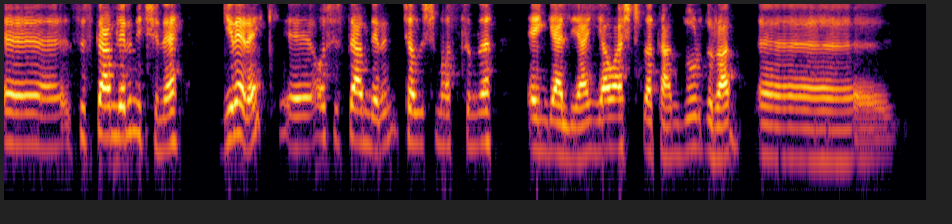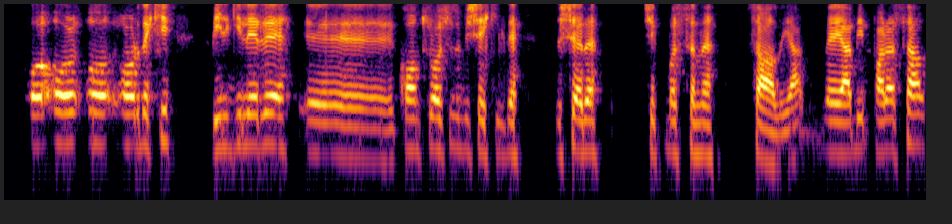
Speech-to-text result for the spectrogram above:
e, sistemlerin içine girerek e, o sistemlerin çalışmasını engelleyen, yavaşlatan, durduran e, o, o, o oradaki bilgileri e, kontrolsüz bir şekilde dışarı çıkmasını sağlayan veya bir parasal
